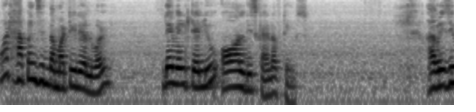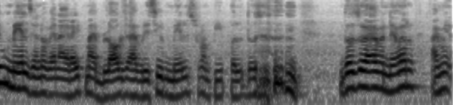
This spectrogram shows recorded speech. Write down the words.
What happens in the material world? They will tell you all these kind of things. I've received mails you know when i write my blogs i have received mails from people those those who have never i mean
